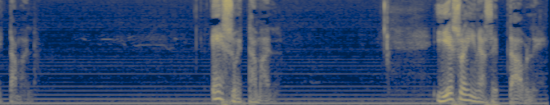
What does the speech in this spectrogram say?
está mal. Eso está mal. Y eso es inaceptable.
